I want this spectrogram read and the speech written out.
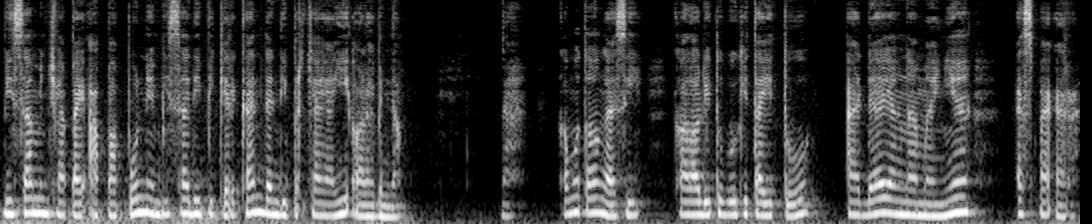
bisa mencapai apa pun yang bisa dipikirkan dan dipercayai oleh benak. Nah, kamu tahu nggak sih, kalau di tubuh kita itu ada yang namanya SPR,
